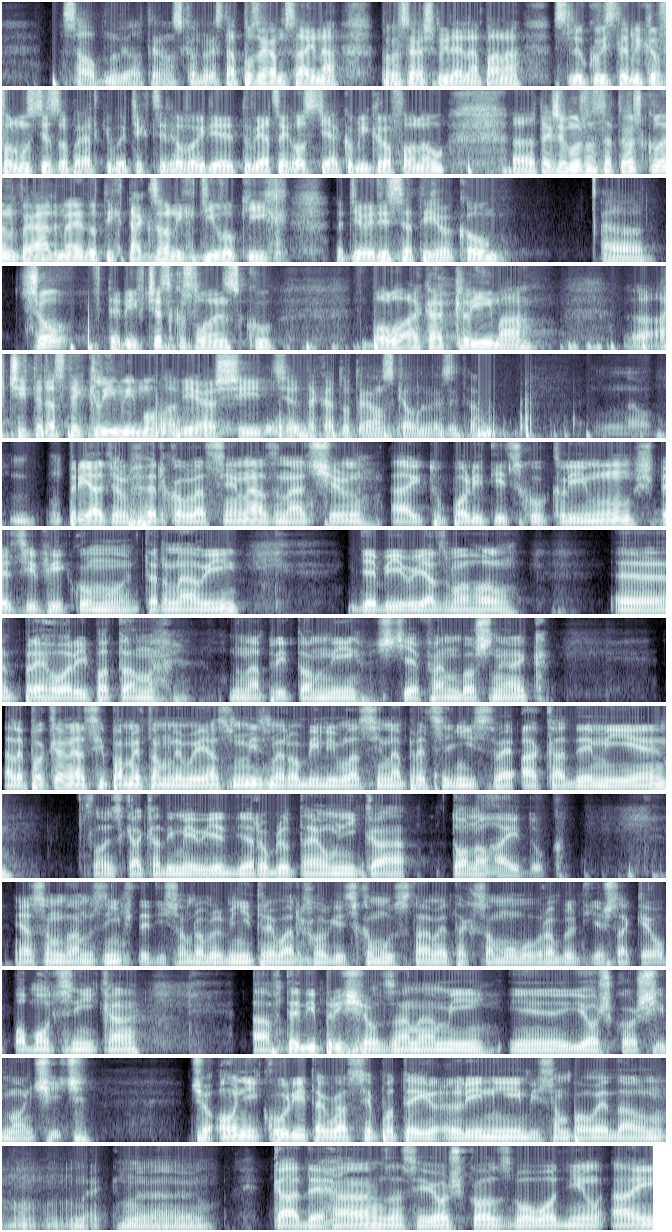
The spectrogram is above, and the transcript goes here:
sa obnovila Trnavská univerzita. Pozerám sa aj na profesora Šmida, aj na pána Sľuku. Vy mikrofón musíte zobrať, keď budete chcieť hovoriť. Je tu viacej hostí ako mikrofónov. Uh, takže možno sa trošku len vráťme do tých tzv. divokých 90. rokov. Uh, čo vtedy v Československu bolo, aká klíma a či teda z tej klímy mohla vyrašiť takáto Trnavská univerzita? No, priateľ Ferko vlastne naznačil aj tú politickú klímu, špecifikum Trnavy, kde by viac mohol e, prehovoriť potom naprítomný Štefan Bošňák. Ale pokiaľ ja si pamätám, lebo ja, my sme robili vlastne na predsedníctve akadémie, Slovenskej akadémie vied, kde robil tajomníka Tono Hajduk. Ja som tam z ním, vtedy som robil v Nitre v archeologickom ústave, tak som mu robil tiež takého pomocníka. A vtedy prišiel za nami e, Joško Šimončič. Čo oni kuli, tak vlastne po tej línii by som povedal KDH, zase Joško zdôvodnil aj,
